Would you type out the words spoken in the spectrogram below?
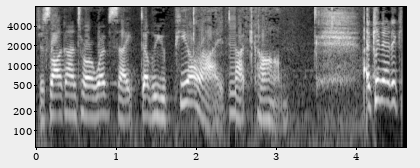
just log on to our website, WPRI.com. A Connecticut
